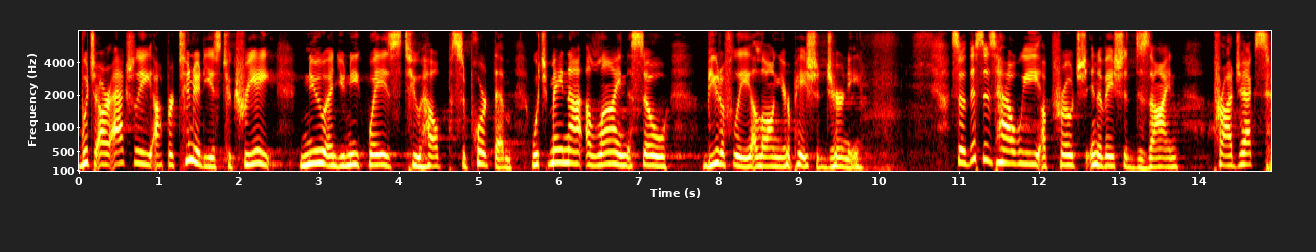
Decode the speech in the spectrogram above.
which are actually opportunities to create new and unique ways to help support them which may not align so beautifully along your patient journey. So this is how we approach innovation design projects.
